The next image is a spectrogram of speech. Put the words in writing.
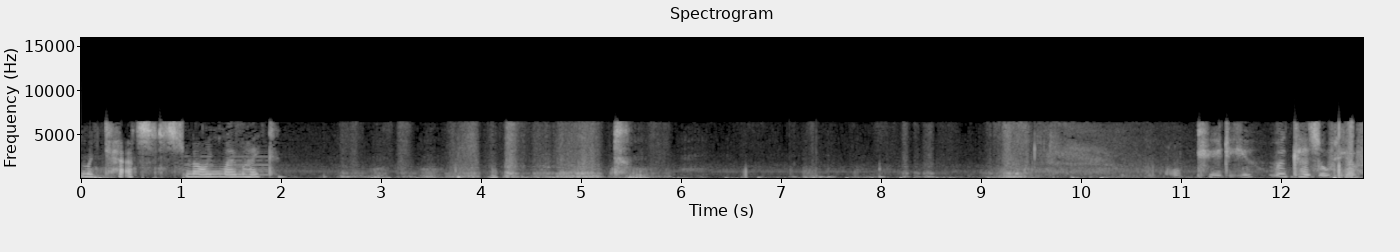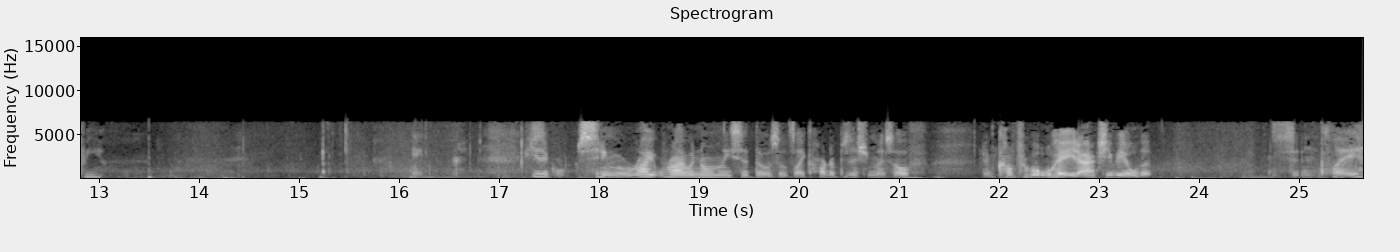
My cat's smelling my mic. Kitty, my cat's so fluffy. She's like sitting right where I would normally sit though, so it's like hard to position myself in a comfortable way to actually be able to sit and play.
